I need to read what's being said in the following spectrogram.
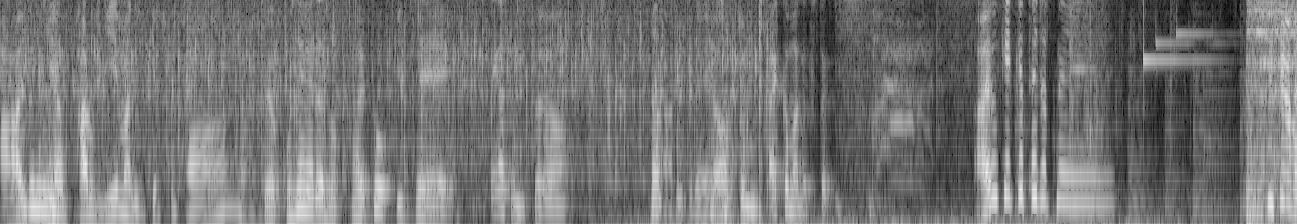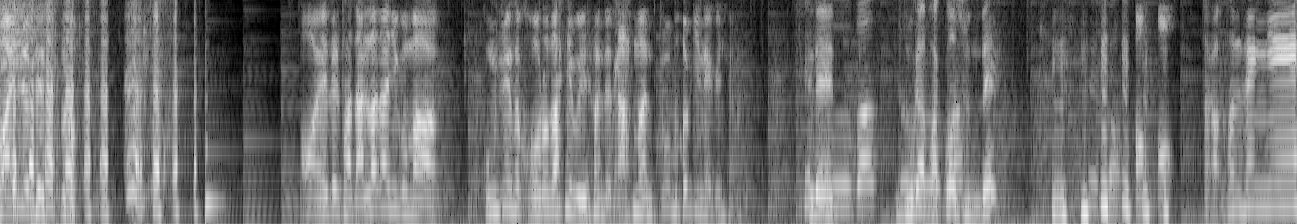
아 이거 선생님. 그냥 바로 위에만 이렇게. 붙- 아, 제가 고생을 해서 발톱 밑에 때가 좀 있어요 아 그래요? 세척 좀 깔끔하게 부탁드립니다 아유 깨끗해졌네. 완료됐어. 어 애들 다 날라다니고 막 공중에서 걸어다니고 이러는데 나만 뚜벅이네 그냥. 근데 두벅, 누가. 바꿔준대? 그니까 어 어. 잠깐 선생님.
